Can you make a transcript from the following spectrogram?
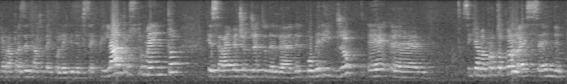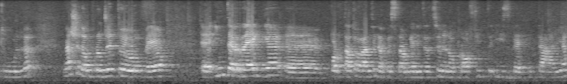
rappresentato dai colleghi del SEPI. L'altro strumento che sarà invece oggetto del, del pomeriggio, e, eh, si chiama Protocollo SN Tool, nasce da un progetto europeo eh, Interreg eh, portato avanti da questa organizzazione no profit ISBE Italia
